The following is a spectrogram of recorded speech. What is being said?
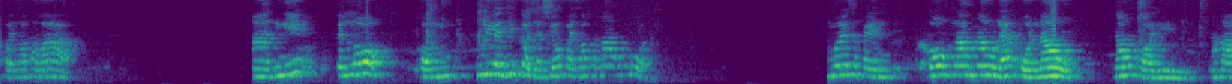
ไฟทอทาราอ่าทีนี้เป็นโรคของทุเรียนที่เกิดจากเชื้อไฟท็อกซาทั้งหมดไม่ว่าจะเป็นโรครากเน่าและโคนเน่า เน่าคอดินนะคะ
